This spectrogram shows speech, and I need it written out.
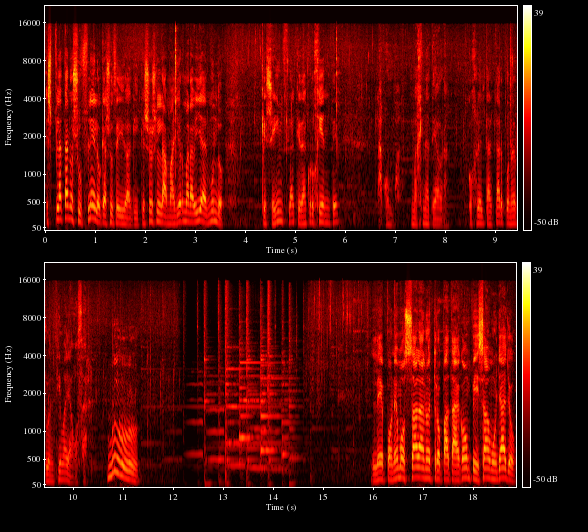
Es plátano suflé lo que ha sucedido aquí, que eso es la mayor maravilla del mundo. Que se infla, queda crujiente. La bomba. Imagínate ahora, coger el tartar, ponerlo encima y a gozar. Le ponemos sal a nuestro patacón pisado, muchacho.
